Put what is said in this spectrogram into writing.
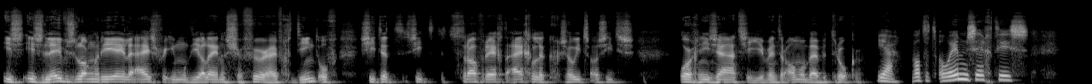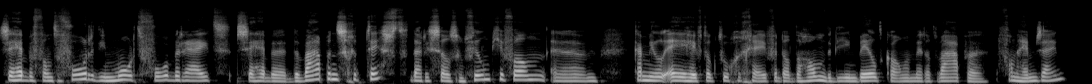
is, is levenslang een reële eis voor iemand die alleen als chauffeur heeft gediend? Of ziet het, ziet het strafrecht eigenlijk zoiets als iets organisatie? Je bent er allemaal bij betrokken. Ja, wat het OM zegt is, ze hebben van tevoren die moord voorbereid. Ze hebben de wapens getest. Daar is zelfs een filmpje van. Ehm Camille E. heeft ook toegegeven dat de handen die in beeld komen met het wapen van hem zijn.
